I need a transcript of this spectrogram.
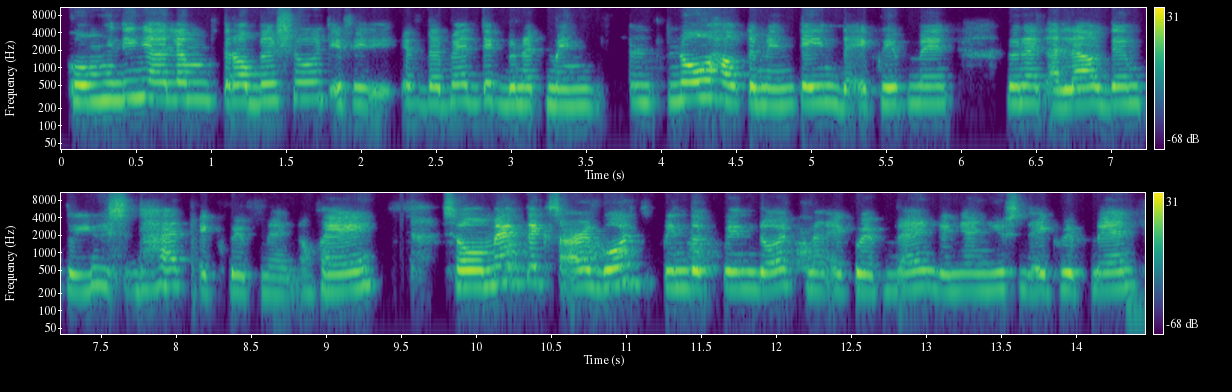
kung hindi niya alam troubleshoot, if if the medtech do not main, know how to maintain the equipment, do not allow them to use that equipment, okay? So medtechs are good, pindot-pindot ng equipment, ganyan use the equipment,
